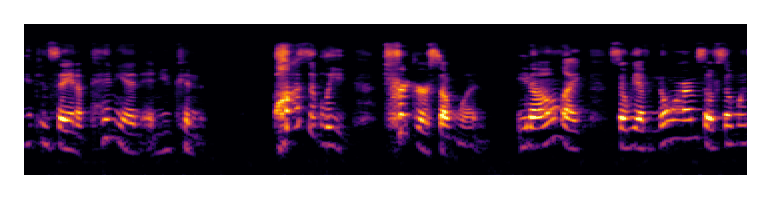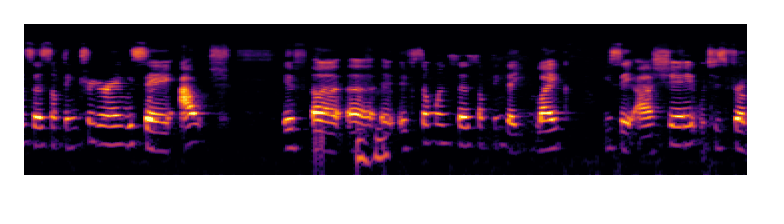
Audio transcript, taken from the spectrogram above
you can say an opinion and you can possibly trigger someone you know like so we have norms so if someone says something triggering we say ouch if uh, uh if someone says something that you like, you say ashe, which is from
